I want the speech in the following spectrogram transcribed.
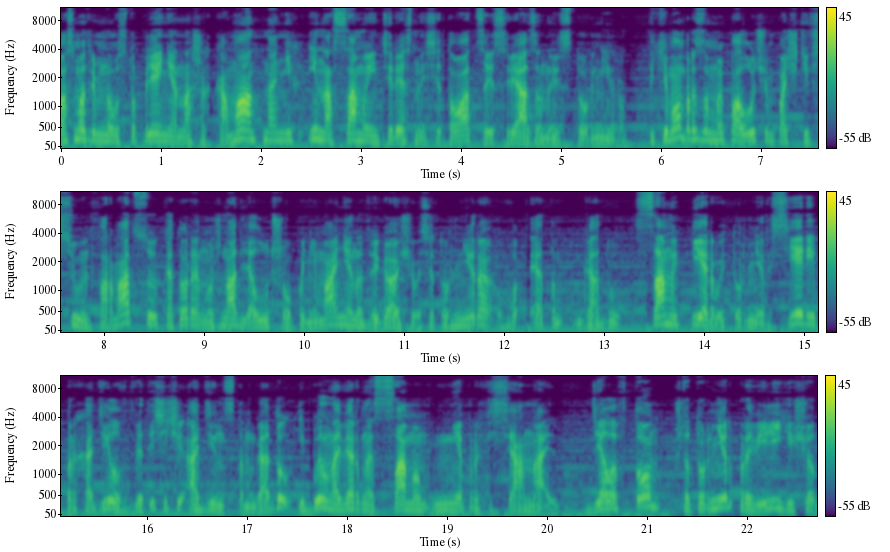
Посмотрим на выступления наших команд на них и на самые интересные ситуации, связанные с турниром. Таким образом, мы получим почти всю информацию, которая нужна для лучшего понимания надвигающегося турнира в этом году. Самый первый турнир серии проходил в 2011 году и был, наверное, самым непрофессиональным. Дело в том, что турнир провели еще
